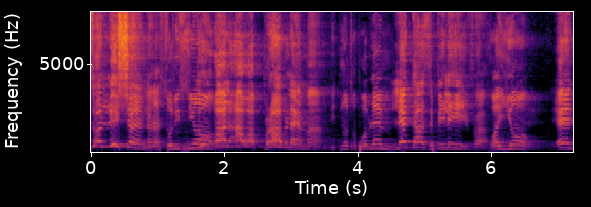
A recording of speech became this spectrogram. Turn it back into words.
solution la to solution all our problem. notre problème. Let us believe. Croyons. And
